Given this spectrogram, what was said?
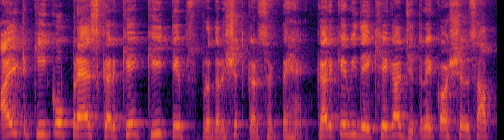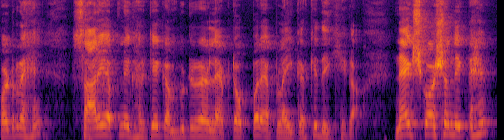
अल्ट की को प्रेस करके की टिप्स प्रदर्शित कर सकते हैं। करके भी देखिएगा, जितने क्वेश्चंस आप पढ़ रहे हैं, सारे अपने घर के कंप्यूटर या लैपटॉप पर अप्लाई करके देखिएगा। नेक्स्ट क्वेश्चन देखते हैं।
